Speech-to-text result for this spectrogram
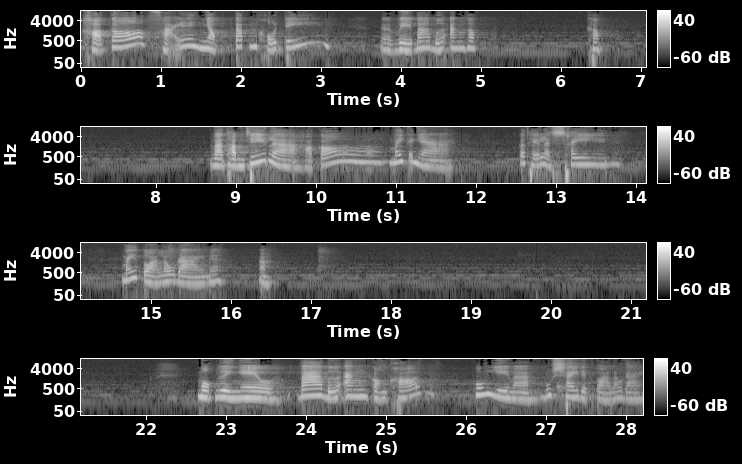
họ có phải nhọc tâm khổ trí ờ, về ba bữa ăn không? Không. Và thậm chí là họ có mấy cái nhà, có thể là xây mấy tòa lâu đài nữa. À. một người nghèo, ba bữa ăn còn khó, huống gì mà muốn xây được tòa lâu đài?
